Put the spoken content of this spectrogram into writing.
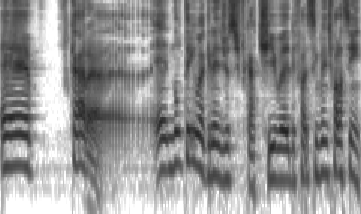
é cara, é, não tem uma grande justificativa. Ele fala, simplesmente fala assim:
